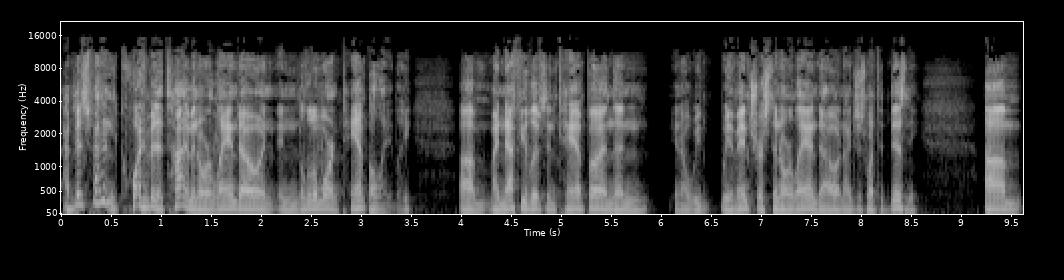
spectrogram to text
I've been spending quite a bit of time in Orlando and, and a little more in Tampa lately. Um, my nephew lives in Tampa, and then you know we we have interest in Orlando, and I just went to Disney. Um,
